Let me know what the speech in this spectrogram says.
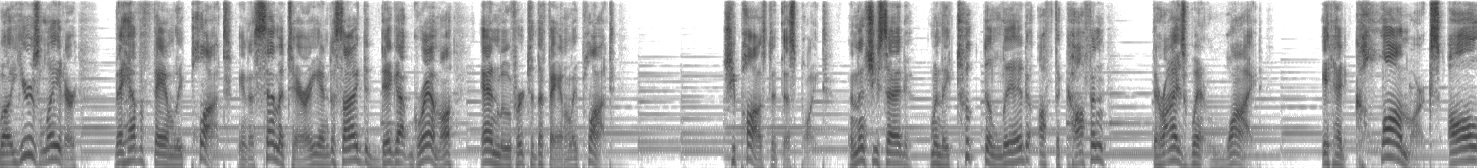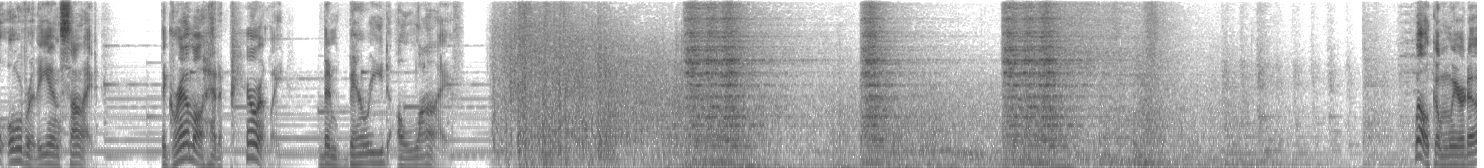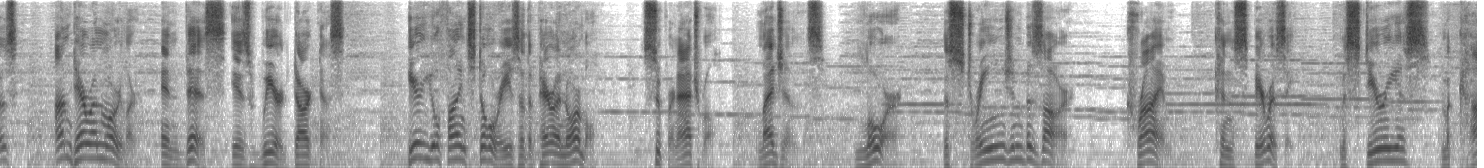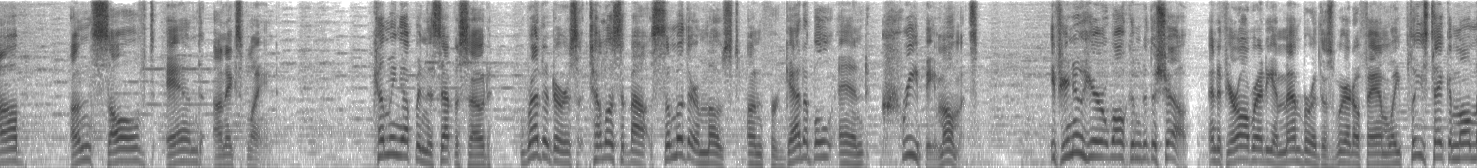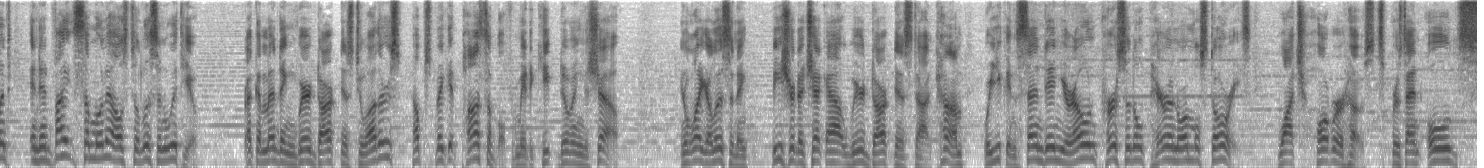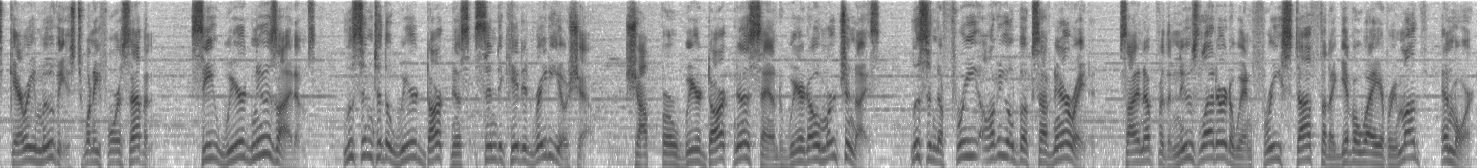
Well, years later, they have a family plot in a cemetery and decide to dig up Grandma and move her to the family plot. She paused at this point, and then she said when they took the lid off the coffin, their eyes went wide. It had claw marks all over the inside. The grandma had apparently been buried alive. Welcome, Weirdos! I'm Darren Marlar, and this is Weird Darkness. Here you'll find stories of the paranormal, supernatural, legends, lore, the strange and bizarre, crime, conspiracy, mysterious, macabre, unsolved, and unexplained. Coming up in this episode, Redditors tell us about some of their most unforgettable and creepy moments – if you're new here, welcome to the show, and if you're already a member of this weirdo family, please take a moment and invite someone else to listen with you. Recommending Weird Darkness to others helps make it possible for me to keep doing the show. And while you're listening, be sure to check out WeirdDarkness.com where you can send in your own personal paranormal stories, watch horror hosts present old, scary movies 24-7, see weird news items, listen to the Weird Darkness syndicated radio show, shop for Weird Darkness and Weirdo merchandise, Listen to free audiobooks I've narrated, sign up for the newsletter to win free stuff that I give away every month, and more.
